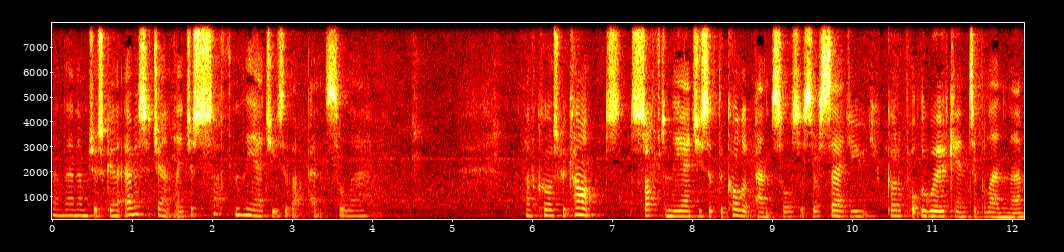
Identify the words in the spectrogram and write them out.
and then I'm just going to ever so gently just soften the edges of that pencil there. Of course, we can't soften the edges of the coloured pencils. As I said, you, you've got to put the work in to blend them.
